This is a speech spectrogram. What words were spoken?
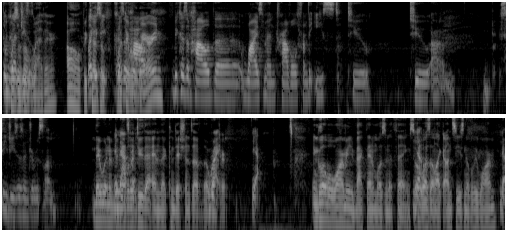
The Because of Jesus- the weather. Oh, because you- of what they of were how- wearing. because of how the wise men traveled from the east to to um, see Jesus in Jerusalem. They wouldn't have been able to do that in the conditions of the Right. winter. Yeah. And global warming back then wasn't a thing, so it wasn't like unseasonably warm. No.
